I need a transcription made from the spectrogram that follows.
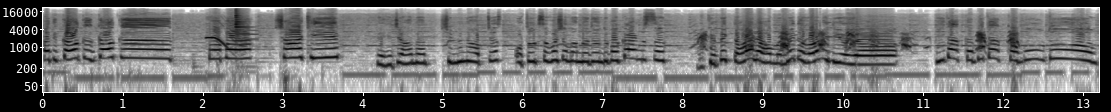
Hadi kalkın kalkın. Baba Şakir. Peki Canan şimdi ne yapacağız? Ortalık savaş alanına döndü bakar mısın? Bu köpek de hala havlamaya devam ediyor ya. Bir dakika bir dakika buldum.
